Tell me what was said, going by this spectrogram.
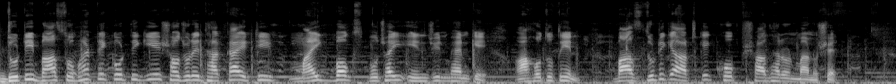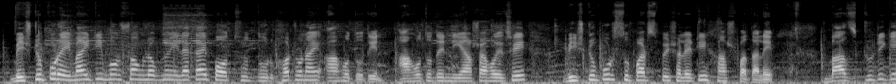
দুটি বাস ওভারটেক করতে গিয়ে সজোরে ধাক্কা, একটি মাইক বক্স বোঝাই ইঞ্জিন ভ্যানকে আহত তিন। বাস দুটিকে আটকে ক্ষোভ সাধারণ মানুষের। বিষ্ণুপুর এমআইটি মোড় সংলগ্ন এলাকায় পথ দুর্ঘটনায় আহত তিন। আহতদের নিয়ে আসা হয়েছে বিষ্ণুপুর সুপার স্পেশালিটি হাসপাতালে। বাস দুটিকে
